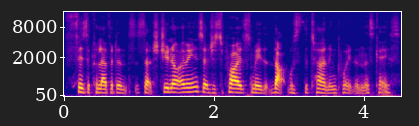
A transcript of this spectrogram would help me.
physical evidence as such. Do you know what I mean? So it just surprised me that that was the turning point in this case.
